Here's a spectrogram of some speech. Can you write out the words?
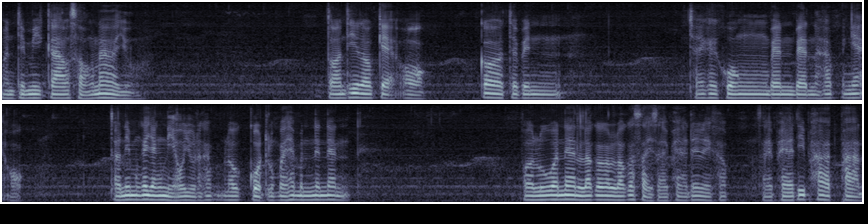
มันจะมีกาวสองหน้าอยู่ ตอนที่เราแกะออกก็จะเป็นใช้ไขควงแบนๆนะครับแงะออก ตอนนี้มันก็ยังเหนียวอยู่นะครับ เรากดลงไปให้มันแน่นๆ พอรู้ว่าแน่นแล้วก็เราก็ใส่สายแพรได้เลยครับ สายแพรที่พาดผ่าน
